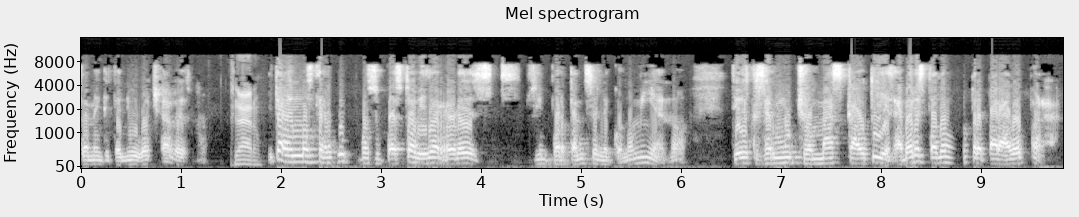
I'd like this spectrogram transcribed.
también que tenía Hugo Chávez, ¿no? Claro. Y también mostrar que, por supuesto, ha habido errores importantes en la economía, ¿no? Tienes que ser mucho más cauto y haber estado preparado para,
